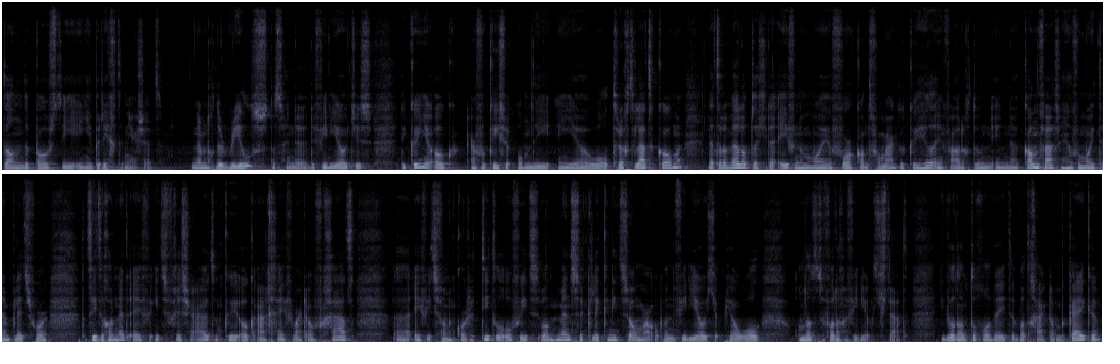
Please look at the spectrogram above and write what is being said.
dan de post die je in je berichten neerzet. Dan hebben we nog de reels, dat zijn de, de video's. Die kun je ook ervoor kiezen om die in je wall terug te laten komen. Let er dan wel op dat je er even een mooie voorkant voor maakt. Dat kun je heel eenvoudig doen in uh, Canva. Er zijn heel veel mooie templates voor. Dat ziet er gewoon net even iets frisser uit. Dan kun je ook aangeven waar het over gaat. Uh, even iets van een korte titel of iets. Want mensen klikken niet zomaar op een videootje op jouw wall omdat er toevallig een videootje staat. Ik wil dan toch wel weten wat ga ik dan bekijken.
